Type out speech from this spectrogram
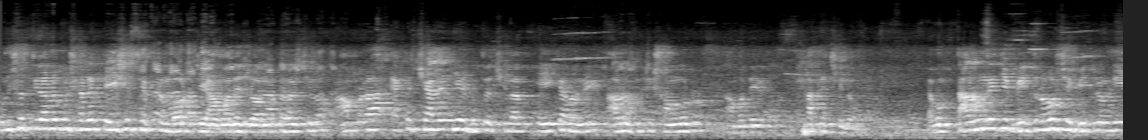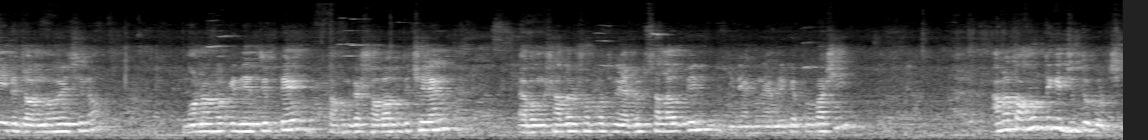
উনিশশো তিরানব্বই সালের তেইশে সেপ্টেম্বর যে আমাদের জন্মটা হয়েছিল, আমরা একটা চ্যালেঞ্জের ভিতরে ছিলাম, এই কারণে আরও দুটি সংগঠন আমাদের সাথে ছিল। এবং তারুণের যে বিদ্রোহ, সেই বিদ্রোহ নিয়ে এটা জন্ম হয়েছিল। মনোহর হকের নেতৃত্বে তখনকার সভাপতি ছিলেন এবং সাধারণ সম্পাদক ছিলেন আবিব সালাউদ্দিন, যিনি এখন আমেরিকা প্রবাসী। আমরা তখন থেকে যুদ্ধ করছি।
